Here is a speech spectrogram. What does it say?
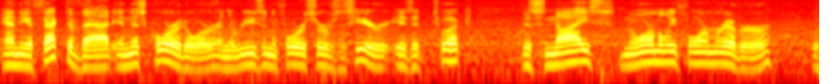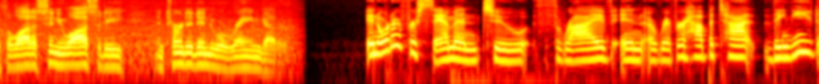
And the effect of that in this corridor, and the reason the Forest Service is here, is it took this nice, normally formed river with a lot of sinuosity and turned it into a rain gutter. In order for salmon to thrive in a river habitat, they need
